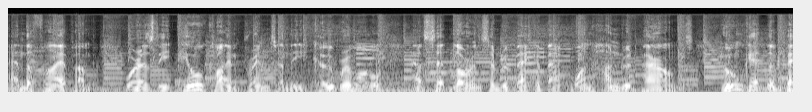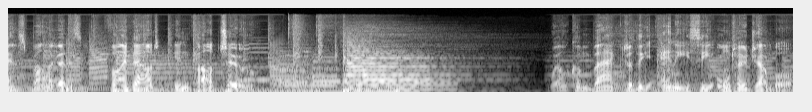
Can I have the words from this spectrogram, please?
and the fire pump, whereas the hill climb print and the Cobra model have set Lawrence and Rebecca back £100. Who'll get the best bargains? Find out in part two. Welcome back to the NEC Auto Jumble,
